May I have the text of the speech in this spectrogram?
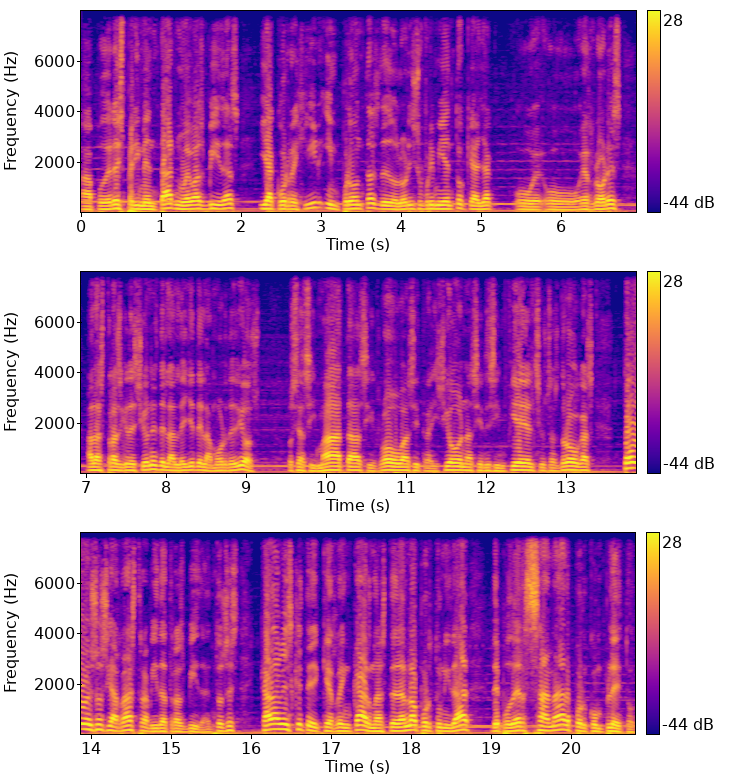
a poder experimentar nuevas vidas y a corregir improntas de dolor y sufrimiento que haya o, o errores a las transgresiones de las leyes del amor de Dios. O sea, si matas, si robas, si traicionas, si eres infiel, si usas drogas, todo eso se arrastra vida tras vida. Entonces, cada vez que te que reencarnas, te dan la oportunidad de poder sanar por completo,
